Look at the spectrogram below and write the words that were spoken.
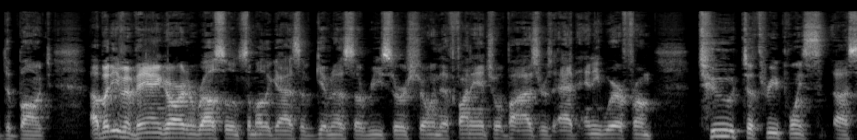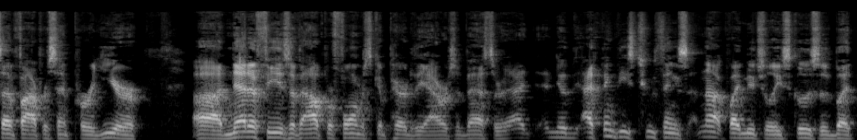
debunked. Uh, but even Vanguard and Russell and some other guys have given us a research showing that financial advisors add anywhere from two to 3.75% per year. Uh, net of fees of outperformance compared to the average investor. I, you know, I think these two things not quite mutually exclusive, but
